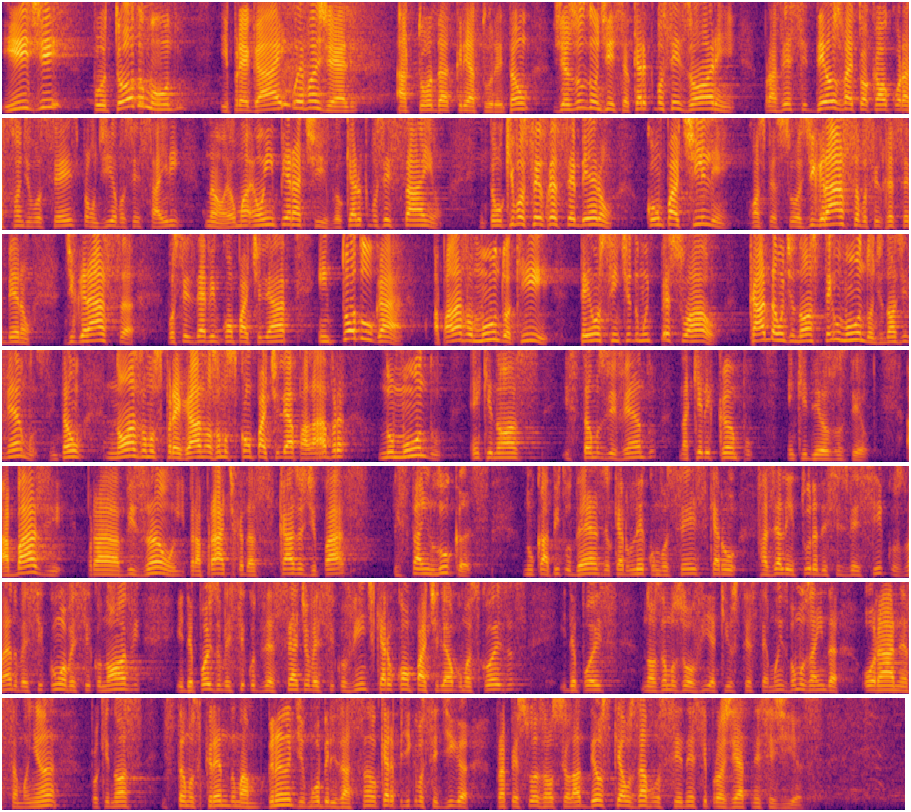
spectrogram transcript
Ide por todo mundo e pregai o evangelho a toda criatura. Então, Jesus não disse, eu quero que vocês orem para ver se Deus vai tocar o coração de vocês para um dia vocês saírem. Não, é, uma, é um imperativo. Eu quero que vocês saiam. Então, o que vocês receberam, compartilhem com as pessoas. De graça vocês receberam. De graça vocês devem compartilhar em todo lugar. A palavra mundo aqui tem um sentido muito pessoal. Cada um de nós tem um mundo onde nós vivemos. Então, nós vamos pregar, nós vamos compartilhar a palavra no mundo em que nós estamos vivendo, naquele campo em que Deus nos deu. A base para a visão e para a prática das casas de paz está em Lucas, no capítulo 10. Eu quero ler com vocês, quero fazer a leitura desses versículos, não é? do versículo 1 ao versículo 9, e depois do versículo 17 ao versículo 20. Quero compartilhar algumas coisas e depois nós vamos ouvir aqui os testemunhos. Vamos ainda orar nessa manhã porque nós estamos crendo numa grande mobilização. Eu quero pedir que você diga para pessoas ao seu lado: Deus quer usar você nesse projeto, nesses dias.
